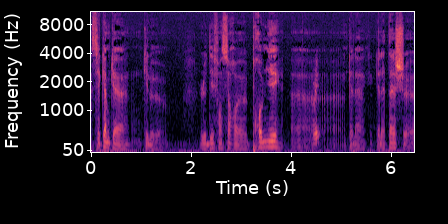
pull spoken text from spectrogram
Siakam qui, est le, le défenseur euh, premier oui qu'elle a, la tâche euh,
